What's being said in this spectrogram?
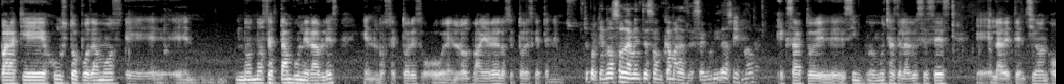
para que justo podamos eh, no, no ser tan vulnerables en los sectores o en los mayoría de los sectores que tenemos. Sí, porque no solamente son cámaras de seguridad, Sí. ¿no? Exacto, eh, sim- muchas de las veces es eh, la detención o,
